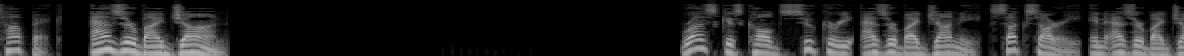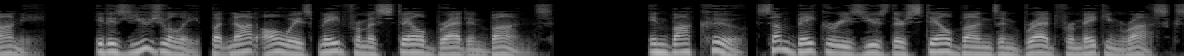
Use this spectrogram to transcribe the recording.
Topic: Azerbaijan Rusk is called sukari Azerbaijani, suksari in Azerbaijani. It is usually but not always made from a stale bread and buns. In Baku, some bakeries use their stale buns and bread for making rusks.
